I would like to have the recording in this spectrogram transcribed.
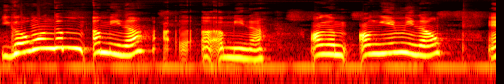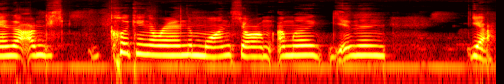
you go on the Amina, uh, uh, on on the Amino, and uh, I'm just clicking a random one. So, I'm, I'm to, and then, yeah,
